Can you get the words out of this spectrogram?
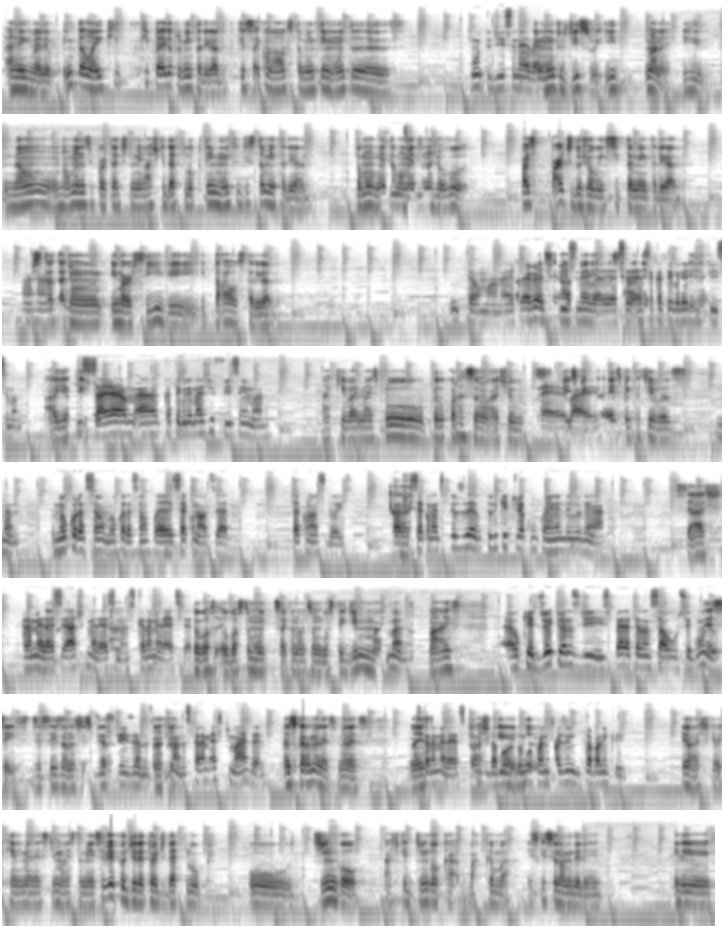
Aí, velho. Então, aí que, que pega pra mim, tá ligado? Porque Psychonauts também tem muitas. Muito disso, né, velho? Tem muito disso e, mano, e não, não menos importante também, eu acho que Deathloop tem muito disso também, tá ligado? Porque o momento a momento no jogo faz parte do jogo em si também, tá ligado? Uhum. Se tratar de um immersive e, e tal, tá ligado? Então, mano, é, é, difícil, né, velho? Essa, essa categoria é difícil, mano. Aí aqui... Isso aí é a, é a, categoria mais difícil, hein, mano. Aqui vai mais pro, pelo coração, acho. É, é vai. É expectativas. Mano, meu coração, meu coração é Psychonauts, velho. Psychonauts 2. Ai. Acho que Psychonauts, tudo, tudo que tiver concorrendo, ele vai ganhar. Você acha? Os caras merecem, acho que merece, mano. Os caras merecem, Eu gosto, eu gosto muito de Psychonauts, eu gostei demais. Mano. Mas é o que? 18 anos de espera até lançar o segundo? 16, 16 anos de espera. 16 anos. Uhum. Mano, os caras merecem demais, velho. Os caras merecem, merecem. Mas os caras merecem. Eu acho Double, que... Double Fine faz um trabalho incrível. Eu acho que a Arkane merece demais também. Você viu que o diretor de Deathloop, o Jingle, acho que é Jingle Bacamba, esqueci o nome dele. Ele,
